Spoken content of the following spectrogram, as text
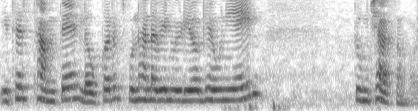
इथेच थांबते. लवकरच पुन्हा नवीन व्हिडिओ घेऊन येईल. तुमच्यासमोर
